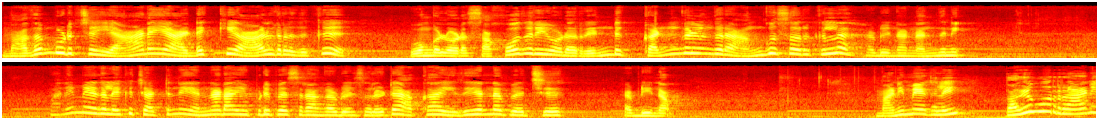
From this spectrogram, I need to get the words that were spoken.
மதம் பிடிச்ச யானையை அடக்கி ஆள்றதுக்கு உங்களோட சகோதரியோட ரெண்டு கண்கள்ங்கிற அங்குசம் இருக்குல்ல? அப்படின்னா நந்தினி. மணிமேகலைக்கு சட்டுன்னு என்னடா இப்படி பேசுகிறாங்க அப்படின்னு சொல்லிட்டு அக்கா இது என்ன பேச்சு? அப்படின்னா மணிமேகலை பழுவூர் ராணி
